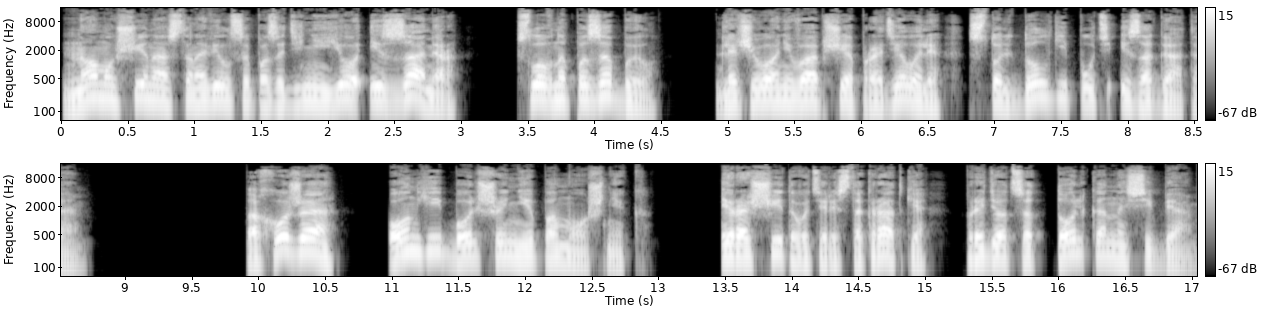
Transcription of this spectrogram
Но мужчина остановился позади нее и замер, словно позабыл, для чего они вообще проделали столь долгий путь из Агата. Похоже, он ей больше не помощник. И рассчитывать аристократке придется только на себя.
